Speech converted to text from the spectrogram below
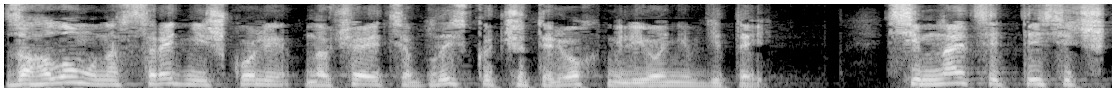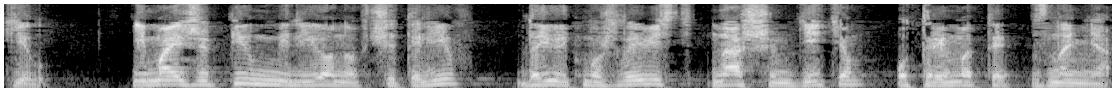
Загалом у нас в середній школі навчається близько 4 мільйонів дітей, 17 тисяч шкіл і майже півмільйона вчителів дають можливість нашим дітям отримати знання.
